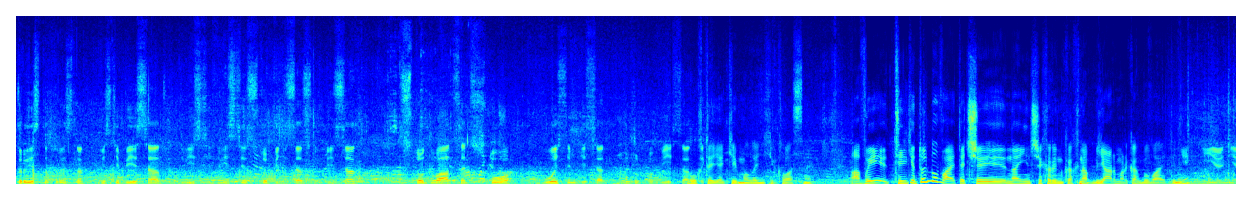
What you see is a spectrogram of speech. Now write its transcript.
300, 300, 250, 200, 200, 150, 150, 120, 100, 80, ну тут по 50. Ух ти, який маленький, класний. А ви тільки тут буваєте чи на інших ринках, на ярмарках буваєте? Ні? Ні, ні,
